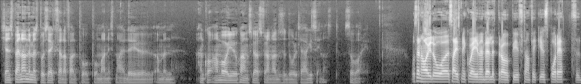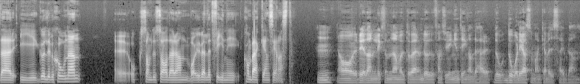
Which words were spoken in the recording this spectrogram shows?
känns spännande med spår 6 i alla fall på, på Money Smile. Det är ju, ja, men, han, kom, han var ju chanslös för han hade så dåligt läge senast. Så var det. Och sen har ju då Seismic Wave en väldigt bra uppgift. Han fick ju spår 1 där i gulddivisionen. Eh, och som du sa där, han var ju väldigt fin i comebacken senast. Mm. Ja, redan liksom när han var ute och värmde, då fanns ju ingenting av det här dåliga som man kan visa ibland.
